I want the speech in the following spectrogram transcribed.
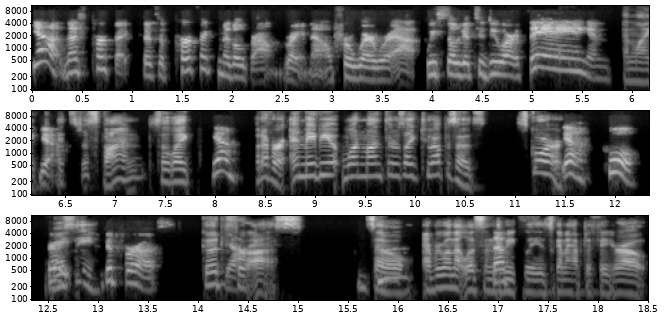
yeah, that's perfect. That's a perfect middle ground right now for where we're at. We still get to do our thing and and like yeah, it's just fun. So like yeah, whatever. And maybe one month there's like two episodes. Score. Yeah, cool. Great. We'll see. Good for us. Good yeah. for us. So everyone that listens That's... weekly is going to have to figure out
